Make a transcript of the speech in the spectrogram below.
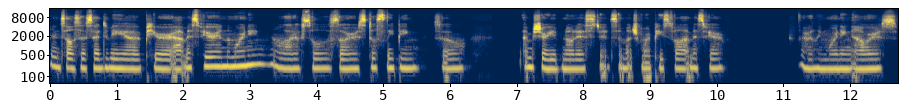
It's also said to be a pure atmosphere in the morning. A lot of souls are still sleeping, so I'm sure you've noticed it's a much more peaceful atmosphere. Early morning hours.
